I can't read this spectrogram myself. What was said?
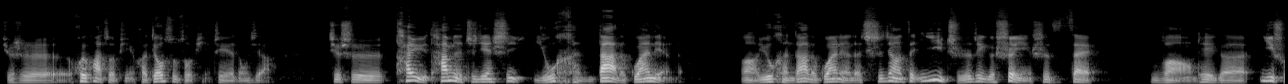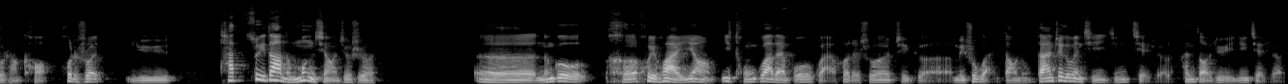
就是绘画作品和雕塑作品这些东西啊，就是它与它们之间是有很大的关联的啊，有很大的关联的。实际上在一直这个摄影是在往这个艺术上靠，或者说。与他最大的梦想就是，呃，能够和绘画一样，一同挂在博物馆或者说这个美术馆当中。当然，这个问题已经解决了，很早就已经解决了。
